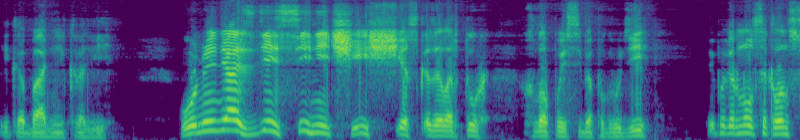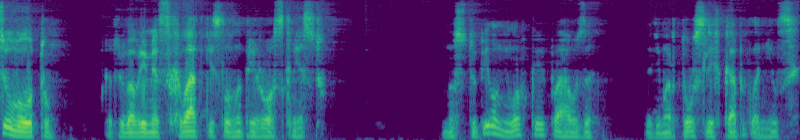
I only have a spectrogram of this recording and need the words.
и кабаньей крови. — У меня здесь синячище, — сказал Артур, хлопая себя по груди, и повернулся к Ланселоту, который во время схватки словно прирос к месту. Наступила неловкая пауза, затем Артур слегка поклонился.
